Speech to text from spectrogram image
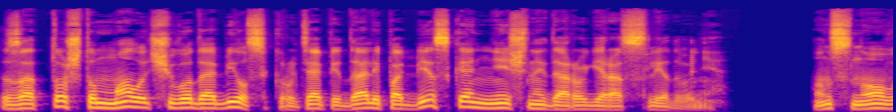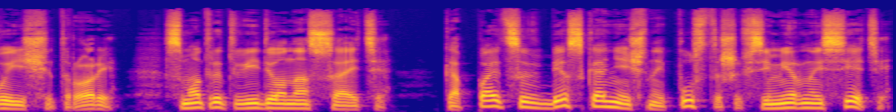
за то, что мало чего добился, крутя педали по бесконечной дороге расследования. Он снова ищет Рори, смотрит видео на сайте, копается в бесконечной пустоши всемирной сети,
